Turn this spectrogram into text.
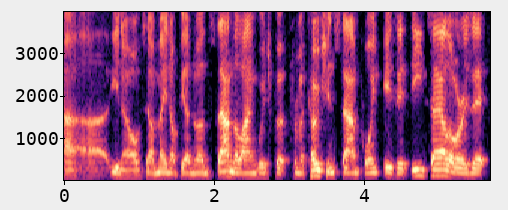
uh, you know, obviously, I may not be able to understand the language, but from a coaching standpoint, is it detail or is it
